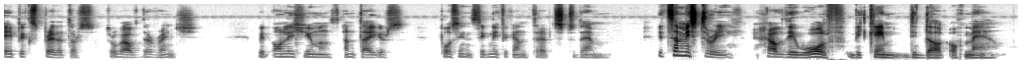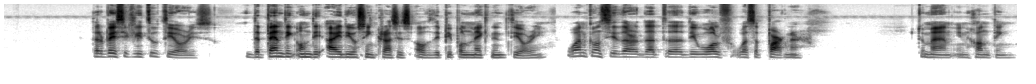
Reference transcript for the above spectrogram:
apex predators throughout their range, with only humans and tigers posing significant threats to them. It's a mystery how the wolf became the dog of man. There are basically two theories, depending on the idiosyncrasies of the people making the theory. One considered that uh, the wolf was a partner to man in hunting,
